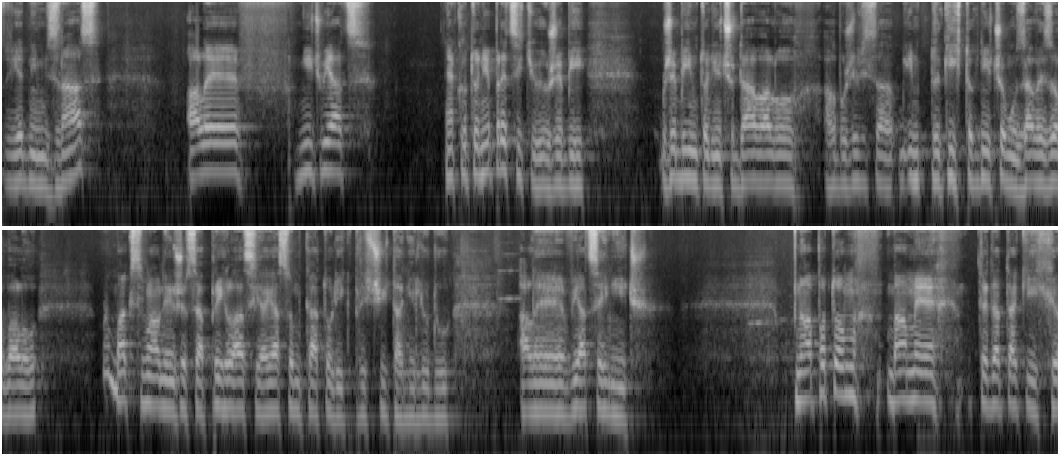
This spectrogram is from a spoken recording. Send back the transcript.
jedným z nás, ale nič viac nejako to nepreciťujú, že by, že by im to niečo dávalo, alebo že by sa im ich to k niečomu zavezovalo. No maximálne, že sa prihlásia, ja som katolík pri sčítaní ľudu, ale viacej nič. No a potom máme teda takých e,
